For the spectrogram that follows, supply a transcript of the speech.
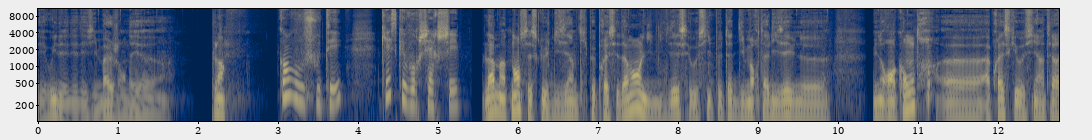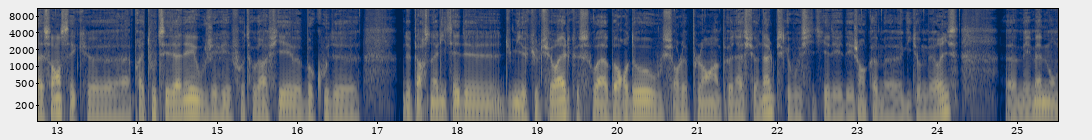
Et oui, des, images, j'en ai plein. Quand vous shootez, qu'est-ce que vous recherchez? Là maintenant, c'est ce que je disais un petit peu précédemment. L'idée, c'est aussi peut-être d'immortaliser une, une rencontre. après, ce qui est aussi intéressant, c'est que après toutes ces années où j'ai photographié beaucoup de de personnalités du milieu culturel, que ce soit à Bordeaux ou sur le plan un peu national, puisque vous citiez des, gens comme euh, Guillaume Meurice, euh, mais même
